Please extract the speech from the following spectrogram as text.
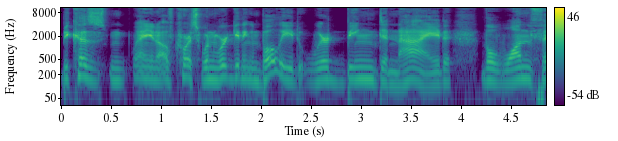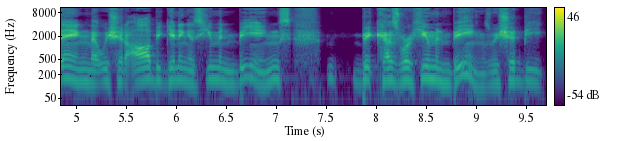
Because, you know, of course, when we're getting bullied, we're being denied the one thing that we should all be getting as human beings because we're human beings. We should be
